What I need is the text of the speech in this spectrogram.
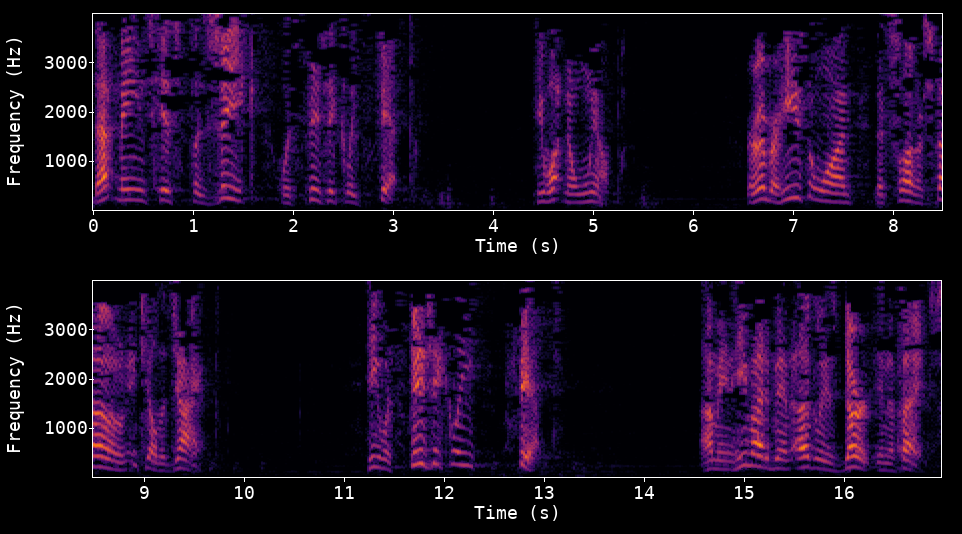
That means his physique was physically fit. He wasn't a wimp. Remember, he's the one that slung a stone and killed a giant. He was physically fit. I mean, he might have been ugly as dirt in the face,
